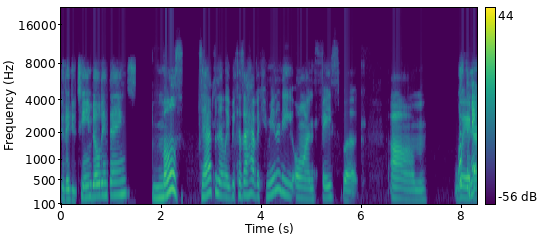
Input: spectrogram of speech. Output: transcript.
do they do team building things? Most definitely because I have a community on Facebook um What's where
